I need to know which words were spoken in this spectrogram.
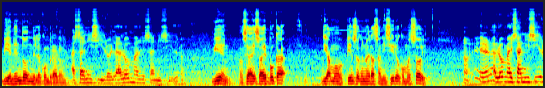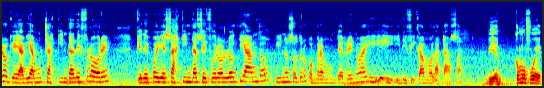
Bien, ¿en dónde lo compraron? A San Isidro, en la loma de San Isidro. Bien. O sea, esa época, digamos, pienso que no era San Isidro como es hoy. No, era la loma de San Isidro que había muchas quintas de flores, que después esas quintas se fueron loteando y nosotros compramos un terreno ahí y edificamos la casa. Bien. ¿Cómo fue,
